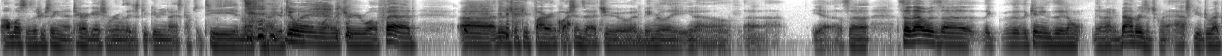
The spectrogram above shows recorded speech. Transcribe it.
almost as if you're sitting in an interrogation room and they just keep giving you nice cups of tea and asking how you're doing, want to make sure you're well fed. Uh, and they're just gonna keep firing questions at you and being really, you know, uh, yeah. So, so that was uh, the, the the Kenyans. They don't they don't have any boundaries. They're just going to ask you direct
